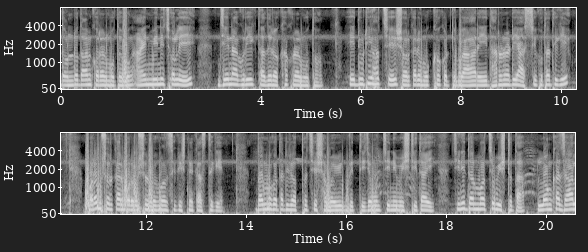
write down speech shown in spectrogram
দণ্ডদান করার মতো এবং আইন মেনে চলে যে নাগরিক তাদের রক্ষা করার মতো। এই দুটি হচ্ছে সরকারের মুখ্য কর্তব্য। আর এই ধারণাটি আসছে কোথা থেকে? পরম সরকার পরমেশ্বর ভগবান শ্রীকৃষ্ণের কাছ থেকে। ধর্মকথাটির অর্থ হচ্ছে স্বাভাবিক বৃত্তি, যেমন চিনি মিষ্টি, তাই চিনি ধর্ম হচ্ছে মিষ্টতা। লঙ্কা ঝাল,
